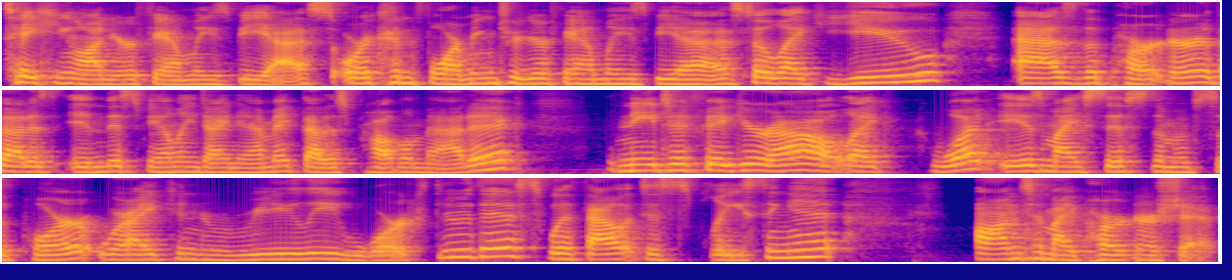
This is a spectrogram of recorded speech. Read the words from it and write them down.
taking on your family's BS or conforming to your family's BS. So, like you, as the partner that is in this family dynamic that is problematic, need to figure out like, what is my system of support where I can really work through this without displacing it onto my partnership?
